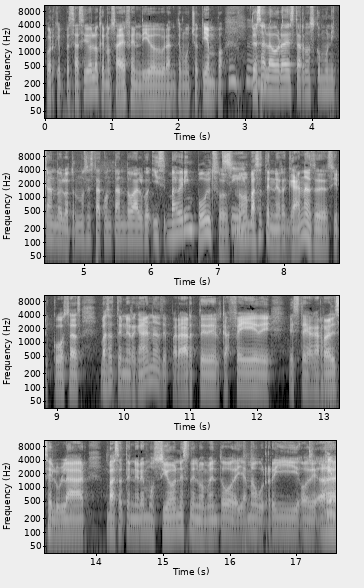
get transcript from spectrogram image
porque pues ha sido lo que nos ha defendido durante mucho tiempo. Entonces a la hora de estarnos comunicando, el otro nos está contando algo y va a haber impulsos, Sí. ¿no? Vas a tener ganas de decir cosas, vas a tener ganas de pararte del café, de este agarrar el celular, vas a tener emociones en el momento o de ya me aburrí o de ah, qué hueva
